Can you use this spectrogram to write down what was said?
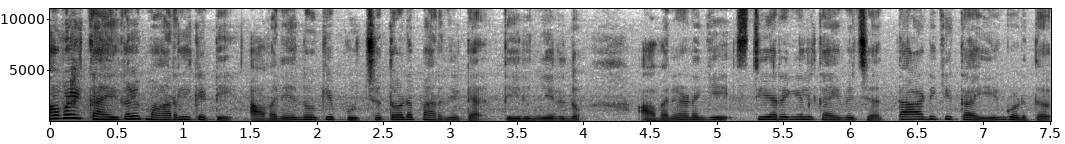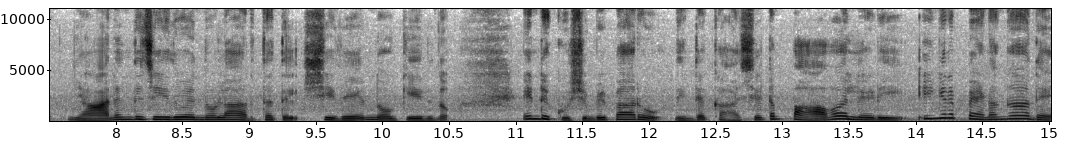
അവൾ കൈകൾ മാറിൽ കെട്ടി അവനെ നോക്കി പുച്ഛത്തോടെ പറഞ്ഞിട്ട് തിരിഞ്ഞിരുന്നു. അവനാണെങ്കിൽ സ്റ്റിയറിങ്ങിൽ കൈവച്ച് താടിക്ക് കൈയും കൊടുത്ത് ഞാനെന്ത് ചെയ്തു എന്നുള്ള അർത്ഥത്തിൽ ശിവയും നോക്കിയിരുന്നു. എന്റെ കുശുമ്പി പാറു നിന്റെ കാശിയേട്ടൻ പാവമല്ലേടി? ഇങ്ങനെ പിണങ്ങാതെ.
